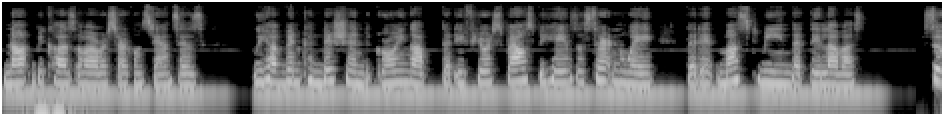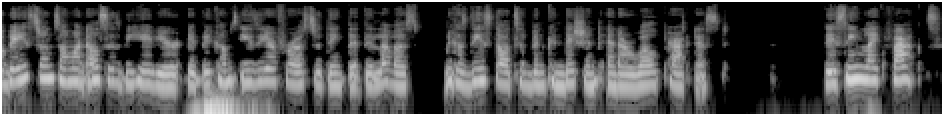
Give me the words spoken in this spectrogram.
not because of our circumstances. We have been conditioned growing up that if your spouse behaves a certain way, that it must mean that they love us. So based on someone else's behavior, it becomes easier for us to think that they love us because these thoughts have been conditioned and are well practiced. They seem like facts.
